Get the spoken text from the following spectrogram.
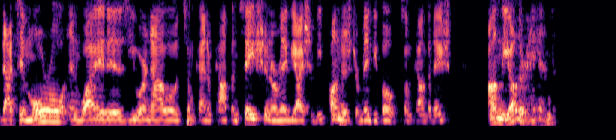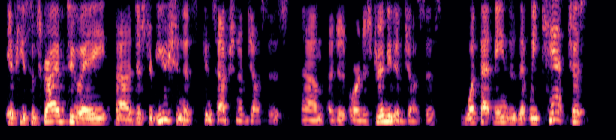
that's immoral and why it is you are now owed some kind of compensation or maybe I should be punished or maybe both, some combination. On the other hand, if you subscribe to a uh, distributionist conception of justice um, or distributive justice, what that means is that we can't just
